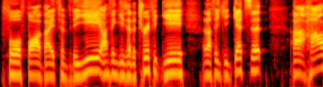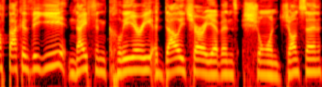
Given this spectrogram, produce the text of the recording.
for five eighth of the year. I think he's had a terrific year, and I think he gets it. Uh, halfback of the year, Nathan Cleary, Adali Cherry Evans, Shaun Johnson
